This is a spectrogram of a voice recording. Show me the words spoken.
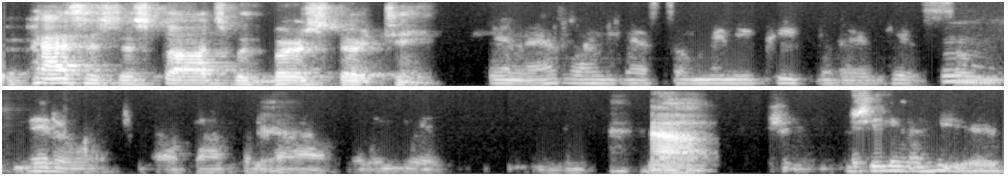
the passage that starts with verse 13. And that's why you got so many people that get so mm. literal about the Bible. Now, here.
